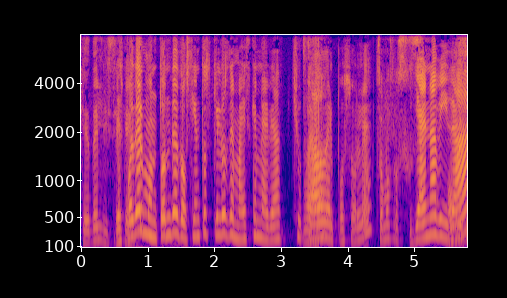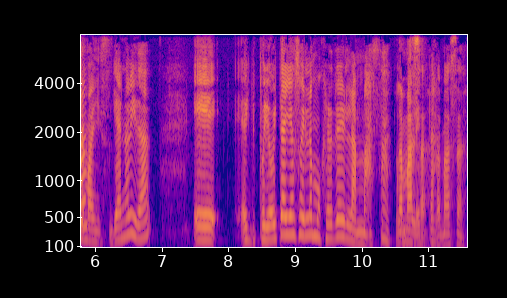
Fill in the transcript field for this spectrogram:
Qué delicia Después del montón de 200 kilos de maíz que me había chutado Ajá. del pozole, somos los ya en Navidad, de maíz. ya en Navidad, eh, eh, pues yo ahorita ya soy la mujer de la masa. La masa, la masa.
